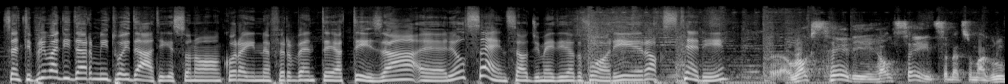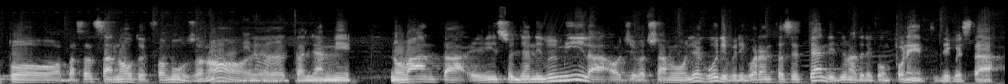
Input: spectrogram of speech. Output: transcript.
Senti, prima di darmi i tuoi dati che sono ancora in fervente attesa, eh, le All Saints oggi mi hai tirato fuori, Rocksteady? Uh, Rocksteady, All Saints, beh, insomma, gruppo abbastanza noto e famoso, no? Eh, tra gli anni 90 e inizio degli anni 2000. Oggi facciamo gli auguri per i 47 anni di una delle componenti di questa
